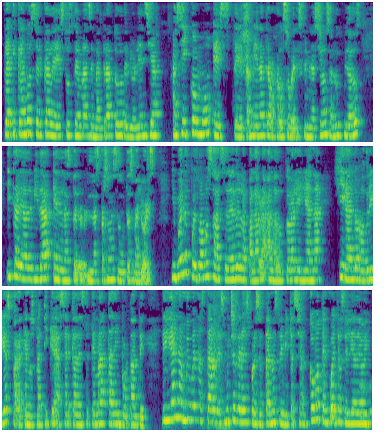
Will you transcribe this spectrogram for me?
platicando acerca de estos temas de maltrato, de violencia, así como este también ha trabajado sobre discriminación, salud, cuidados y calidad de vida en las, las personas adultas mayores. Y bueno, pues vamos a cederle la palabra a la doctora Liliana Giraldo Rodríguez para que nos platique acerca de este tema tan importante. Liliana, muy buenas tardes. Muchas gracias por aceptar nuestra invitación. ¿Cómo te encuentras el día de hoy?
